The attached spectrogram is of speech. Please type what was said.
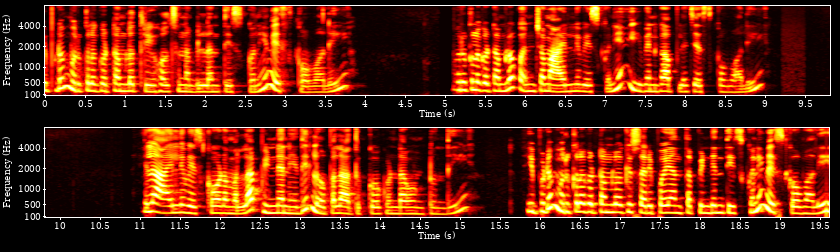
ఇప్పుడు మురుకుల గొట్టంలో త్రీ హోల్స్ ఉన్న బిల్లని తీసుకొని వేసుకోవాలి. మురుకుల గొట్టంలో కొంచెం ఆయిల్ని వేసుకొని ఈవెన్గా అప్లై చేసుకోవాలి. ఇలా ఆయిల్ని వేసుకోవడం వల్ల పిండి అనేది లోపల అతుక్కోకుండా ఉంటుంది. ఇప్పుడు మురుకుల గొట్టంలోకి సరిపోయేంత పిండిని తీసుకొని వేసుకోవాలి.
